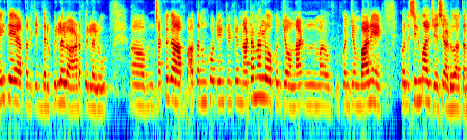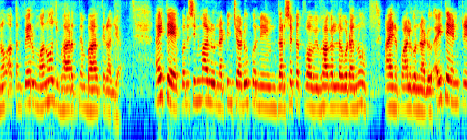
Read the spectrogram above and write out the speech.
అయితే అతనికి ఇద్దరు పిల్లలు ఆడపిల్లలు. చక్కగా అతను ఇంకోటి ఏంటంటే నటనలో కొంచెం కొంచెం బాగానే కొన్ని సినిమాలు చేశాడు అతను. అతని పేరు మనోజ్ భారత్ భారతిరాజ అయితే కొన్ని సినిమాలు నటించాడు కొన్ని దర్శకత్వ విభాగంలో కూడాను ఆయన పాల్గొన్నాడు. అయితే ఏంటంటే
